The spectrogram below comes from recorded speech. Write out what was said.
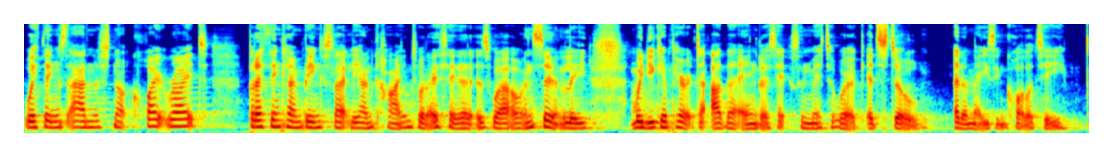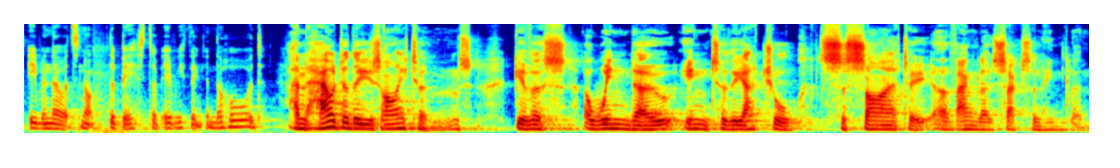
where things are just not quite right. But I think I'm being slightly unkind when I say that as well. And certainly, when you compare it to other Anglo Saxon metalwork, it's still an amazing quality, even though it's not the best of everything in the hoard. And how do these items give us a window into the actual society of Anglo Saxon England?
